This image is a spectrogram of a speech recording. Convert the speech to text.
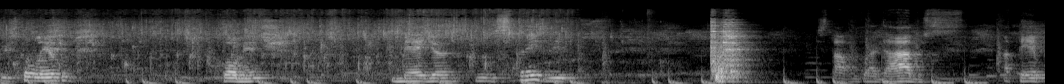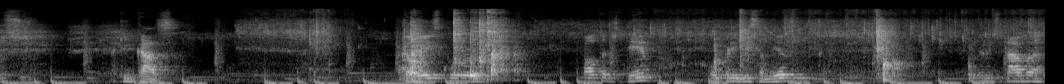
Eu estou lendo atualmente, média, uns três livros estavam guardados há tempos aqui em casa. Talvez por falta de tempo ou preguiça mesmo, eu não estava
